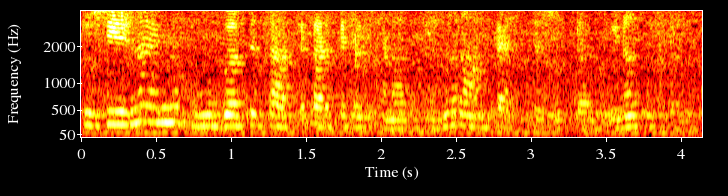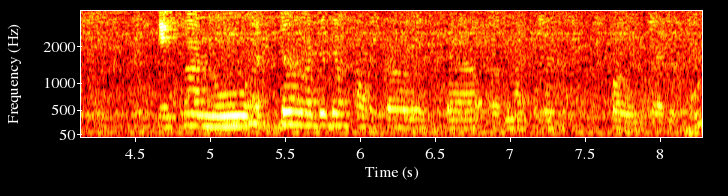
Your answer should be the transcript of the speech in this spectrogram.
ਤੁਸੀਂ ਨਾ ਇਹਨੂੰ ਗੂਗਲ ਤੇ ਸਰਚ ਕਰਕੇ ਦੇਖਣਾ ਵੀ ਇਹਨੂੰ ਰਾਮ ਟੈਕਸ ਦੇ ਸੂਟਾਂ ਨੂੰ ਇਹਨਾਂ ਸੂਟਾਂ ਇਹ ਤੁਹਾਨੂੰ ਅੱਧੋ ਅੱਧ ਦਾ ਫ਼ਰਕ ਦਾ ਮਤਲਬ ਪਊਗਾ ਜਿੱਦਾਂ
